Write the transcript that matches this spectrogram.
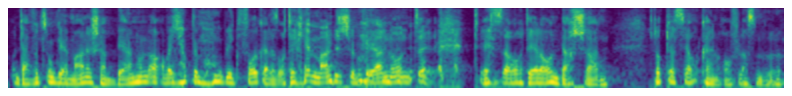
und da wird so ein germanischer Bärenhund auch, aber ich habe im Augenblick Volker, das ist auch der germanische Bärenhund, der, ist auch, der hat auch einen Dachschaden. Ich glaube, dass der auch keinen rauflassen würde.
